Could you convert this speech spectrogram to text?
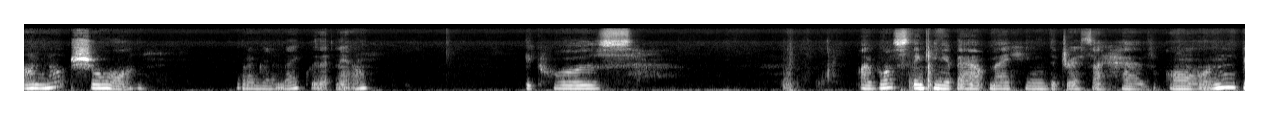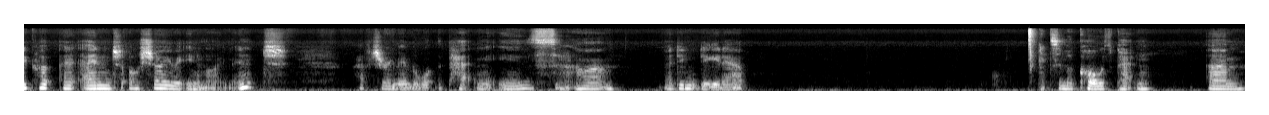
I'm not sure what I'm going to make with it now because I was thinking about making the dress I have on because and I'll show you it in a moment I have to remember what the pattern is. Um, I didn't dig it out. It's a McCall's pattern. Um,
